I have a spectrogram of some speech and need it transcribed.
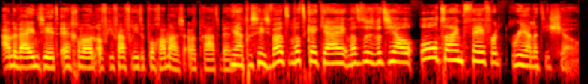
aan de wijn zit... en gewoon over je favoriete programma's aan het praten bent. Ja, precies. Wat, wat kijk jij? Wat, wat is jouw all-time favorite reality show?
